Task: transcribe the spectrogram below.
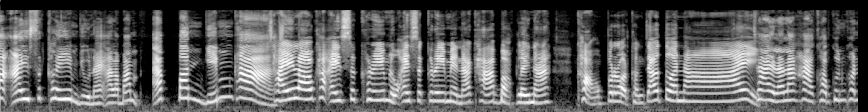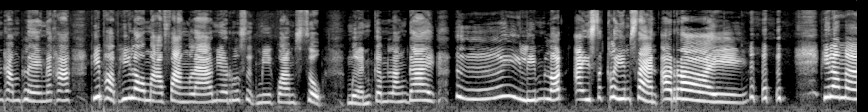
ว่าไอศครีมอยู่ในอัลบั้มแอปเปิลยิ้มค่ะ ใช่แล้วค่ะไอศครีมหรือไอศครีมเนี่ยนะคะ บอกเลยนะ ของโปรดของเจ้าตัวน้อยใช่แล้วล่ะค่ะ ขอบคุณคนทำเพลงนะคะ ที่พอพี่โลมาฟังแล้วเนี่ยรู้สึกมีความสุข เหมือนกำลังได้เอ้ยลิ้มรสไอศครีมแสนอร่อย พี่โลมา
